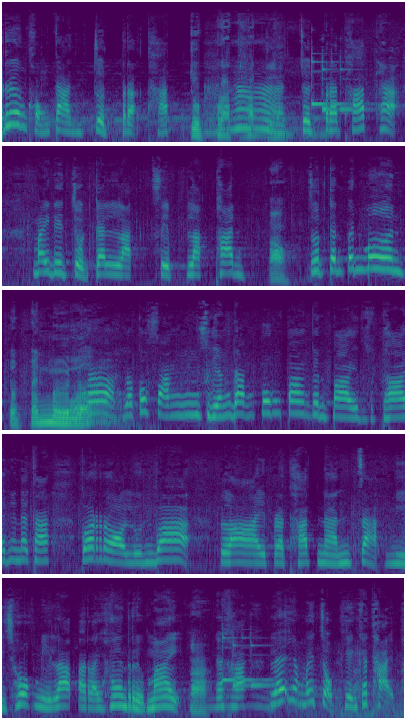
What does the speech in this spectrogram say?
เรื่องของการจุดประทัดจุดประทัดเหรออ่าจุดประทัดค่ะ ไม่ได้จุดกันหลักสิบหลักพันอ้าวจุดกันเป็นหมื่นจุดเป็นหมื่นเลยค่ะแล้วก็ฟังเสียงดังโป้งป้างกันไปสุดท้ายเนี่ยนะคะ ก็รอลุ้นว่า ปลายประทัดนั้นจะมีโชคมีลาบอะไรให้หรือไม่อะนะคะ และยังไม่จบเพียงแค่ถ่ายภ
